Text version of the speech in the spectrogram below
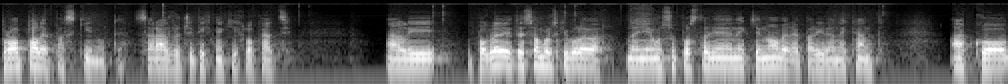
propale pa skinute sa različitih nekih lokacija. Ali pogledajte Somborski bulevar, na njemu su postavljene neke nove reparirane kante. Ako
